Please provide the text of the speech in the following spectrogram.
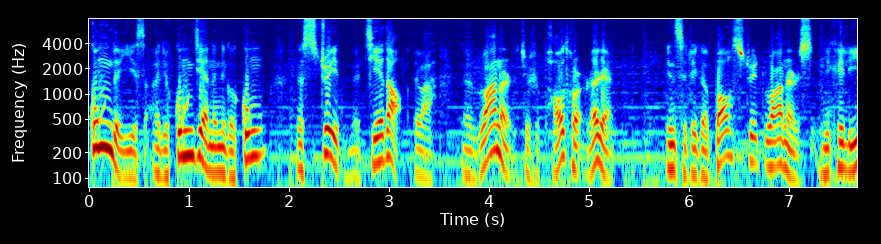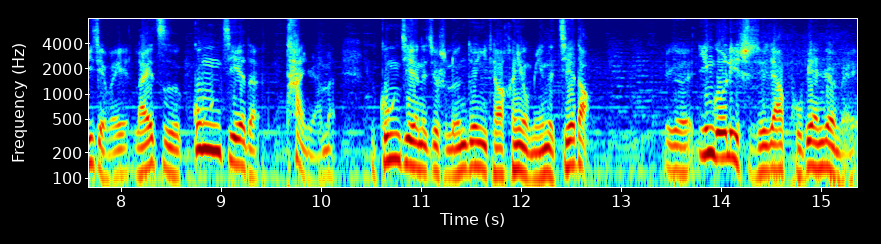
弓的意思啊，就弓箭的那个弓。那 Street 的街道，对吧？那 Runner 就是跑腿的人。因此，这个 Ball Street Runners 你可以理解为来自公街的探员们。公街呢，就是伦敦一条很有名的街道。这个英国历史学家普遍认为，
